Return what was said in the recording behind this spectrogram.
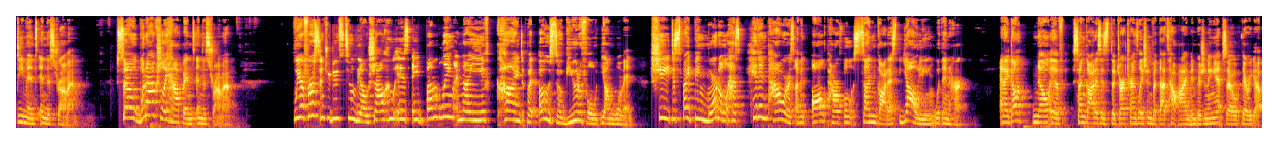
demons in this drama. So, what actually happens in this drama? We are first introduced to Liu Shao, who is a bumbling, naive, kind, but oh so beautiful young woman. She, despite being mortal, has hidden powers of an all powerful sun goddess, Yao Ling, within her. And I don't know if sun goddess is the direct translation, but that's how I'm envisioning it. So there we go.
